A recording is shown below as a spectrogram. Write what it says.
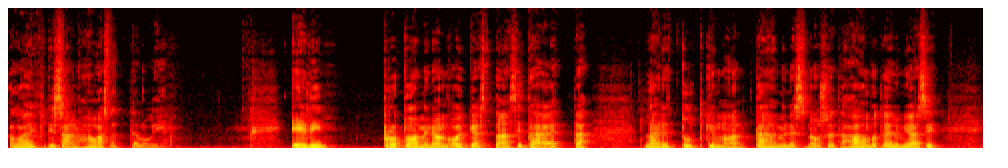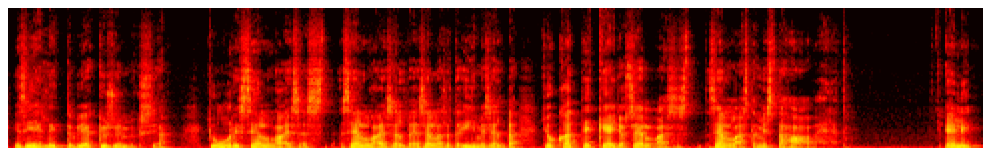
life design haastatteluihin. Eli protoaminen on oikeastaan sitä, että lähdet tutkimaan tähän mennessä nousseita hahmotelmiasi ja siihen liittyviä kysymyksiä juuri sellaiselta ja sellaiselta ihmiseltä, joka tekee jo sellaista, mistä haaveilet. Eli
